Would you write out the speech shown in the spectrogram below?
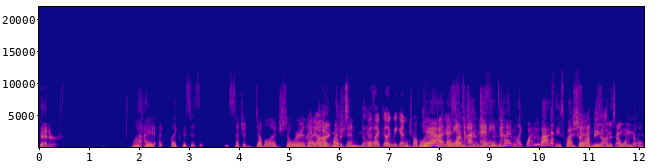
better? well i I- like this is such a double-edged sword I like know. of Why? a No, it's- question no, because I feel like we get in trouble. yeah after these. Why would you anytime in trouble? anytime like why do you ask Uh, these because questions I'm being honest. I want to know.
